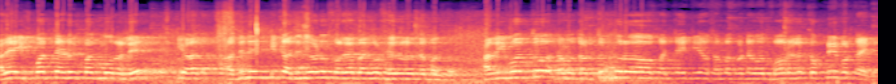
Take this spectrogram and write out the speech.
ಅದೇ ಇಪ್ಪತ್ತೆರಡು ಇಪ್ಪತ್ತ್ಮೂರಲ್ಲಿ ಹದಿನೆಂಟಕ್ಕೆ ಹದಿನೇಳು ಕೊಳವೆ ಬಾವಿಗಳು ಫೇಲ್ಯೂರ್ ಅಂತ ಬಂತು. ಆದರೆ ಇವತ್ತು ನಮ್ಮ ದೊಡ್ಡ ತುಮಕೂರು ಪಂಚಾಯಿತಿಯ ಸಂಬಂಧಪಟ್ಟ ಒಂದು ಬೋರಲ್ಲಿ ಕಪ್ಪು ನೀರು ಬರ್ತಾ ಇದೆ.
